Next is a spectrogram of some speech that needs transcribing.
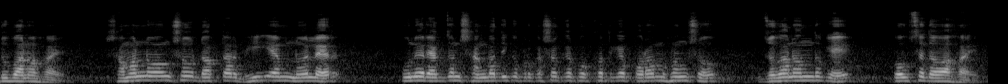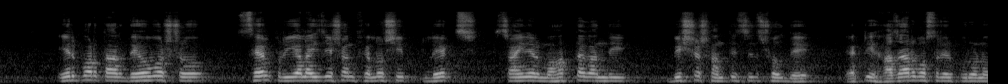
ডুবানো হয়। সামান্য অংশ ডক্টর ভি এম নোয়েলের পুনের একজন সাংবাদিক ও প্রকাশকের পক্ষ থেকে পরমহংস যোগানন্দকে পৌঁছে দেওয়া হয়। এরপর তার দেহবর্ষ সেলফ রিয়ালাইজেশন ফেলোশিপ লেক্স সাইনের মহাত্মা গান্ধী বিশ্ব শান্তি স্মৃতিসৌধে একটি হাজার বছরের পুরনো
